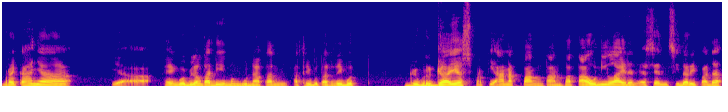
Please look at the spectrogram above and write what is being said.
Mereka hanya ya kayak yang gue bilang tadi menggunakan atribut-atribut bergaya seperti anak pang tanpa tahu nilai dan esensi daripada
